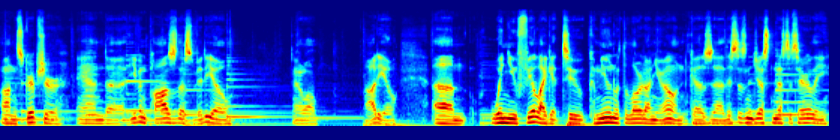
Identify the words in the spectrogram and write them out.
on the Scripture and uh, even pause this video, uh, well, audio, um, when you feel like it to commune with the Lord on your own, because uh, this isn't just necessarily.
